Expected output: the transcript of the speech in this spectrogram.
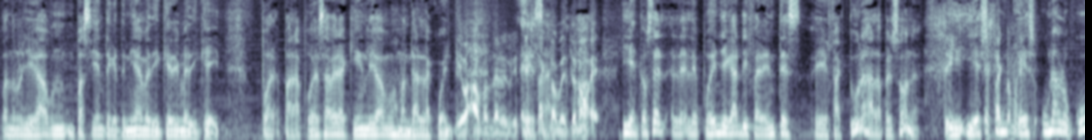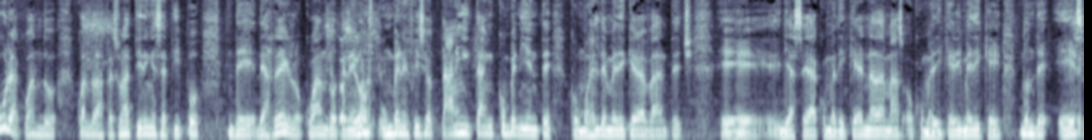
cuando nos llegaba un, paciente que tenía Medicare y Medicaid para, poder saber a quién le íbamos a mandar la cuenta. Iba a mandar el Exactamente. No, ah, eh. y entonces le, pueden llegar diferentes eh, facturas a la persona. y, es, es, una locura cuando, cuando las personas tienen ese tipo de, arreglo, cuando tenemos un beneficio tan y tan conveniente como es el de Medicare Advantage, eh, ya sea con Medicare nada más o con Medicare y Medicaid, donde es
